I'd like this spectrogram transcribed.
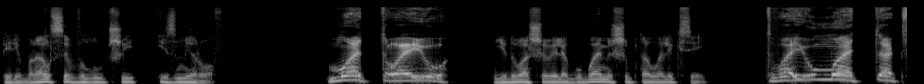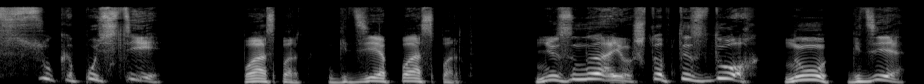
перебрался в лучший из миров. «Мать твою!» — едва шевеля губами шептал Алексей. «Твою мать так, сука, пусти!» «Паспорт! Где паспорт?» «Не знаю, чтоб ты сдох!» «Ну, где?»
